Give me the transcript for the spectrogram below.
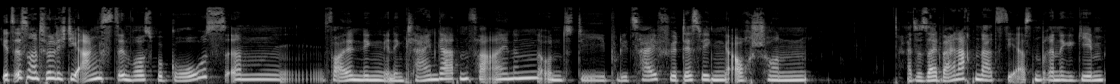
Jetzt ist natürlich die Angst in Wolfsburg groß, ähm, vor allen Dingen in den Kleingartenvereinen und die Polizei führt deswegen auch schon, also seit Weihnachten, da hat es die ersten Brände gegeben,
